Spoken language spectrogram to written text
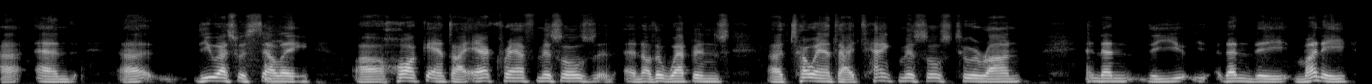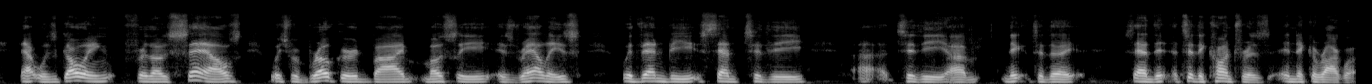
Uh, and uh, the U.S. was selling uh, Hawk anti-aircraft missiles and, and other weapons, uh, TOW anti-tank missiles to Iran, and then the then the money that was going for those sales, which were brokered by mostly Israelis, would then be sent to the uh, to the um, to the to the Contras in Nicaragua.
